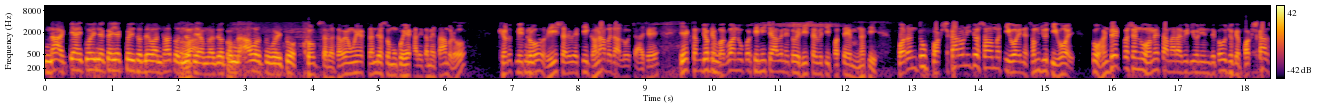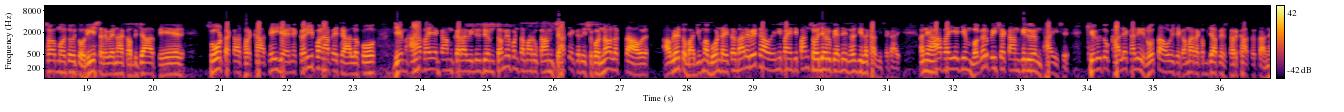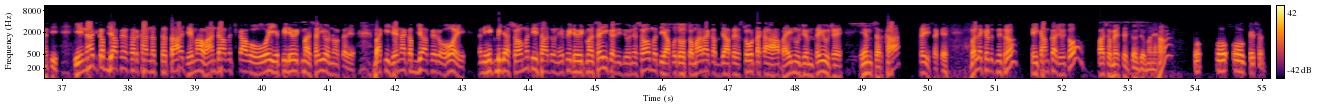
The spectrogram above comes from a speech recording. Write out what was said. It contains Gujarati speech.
ના ક્યાંય કોઈને કઈ એક પૈસો દેવાનો થતો જ નથી હમણાં. જો તમને આવડતું હોય તો. ખૂબ સરસ. હવે હું એક સંદેશો મૂકું એ ખાલી તમે સાંભળો. ખેડૂત મિત્રો રીસર્વે થી ઘણા બધા લોચા છે. એક સમજો કે. ભગવાન ઉપરથી નીચે આવે ને તો રીસર્વે થી પતે એમ નથી. પરંતુ પક્ષકારોની જો સહમતિ હોય ને સમજૂતી હોય તો હંડ્રેડ પર્સન્ટ હું હંમેશા મારા વિડીયોની અંદર કહું છું કે પક્ષકાર સહમત હોય તો રીસર્વેના કબજા ફેર સો ટકા સરખા થઈ જાય અને કરી પણ આપે છે આ લોકો. જેમ આ ભાઈએ કામ કરાવી લીધું, એમ તમે પણ તમારું કામ જાતે કરી શકો. ન લખતા આવડે. આવડે તો બાજુમાં બોન્ડ રાઇટર બારે બેઠા હોય, એની પાસેથી પાંચસો હજાર રૂપિયા દઈને અરજી લખાવી શકાય. અને આ ભાઈએ જેમ વગર પૈસે કામ કર્યું, એમ થાય છે. ખેડૂતો ખાલી ખાલી રોતા હોય છે કે અમારા કબજા ફેર સરખા થતા નથી. એના જ કબજા ફેર સરખા નથી થતા, જેમાં વાંધા વચકાવો હોય, એફિડેવિટમાં સહીઓ ન કરે. બાકી જેના કબજા ફેરો હોય, અને એકબીજા સહમતિ સાધો ને એફિડેવિટમાં સહી કરી દો અને સહમતિ આપો તો તમારા કબજા ફેર સો ટકા આ ભાઈનું જેમ થયું છે, એમ સરખા થઈ શકે. ભલે ખેડૂત મિત્રો, કંઈ કામકાજ હોય તો પાછો મેસેજ કરજો મને, હા? Okay, sir.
